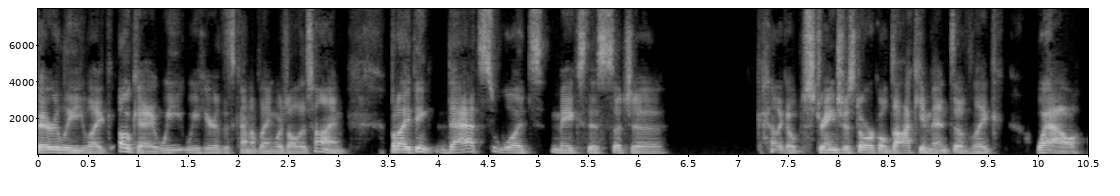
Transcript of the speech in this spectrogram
fairly like okay we we hear this kind of language all the time but i think that's what makes this such a kind of like a strange historical document of like wow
